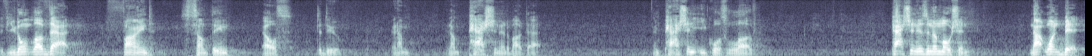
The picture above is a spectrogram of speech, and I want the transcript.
If you don't love that, find something else to do. And I'm, and I'm passionate about that. And passion equals love. Passion is an emotion, not one bit.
